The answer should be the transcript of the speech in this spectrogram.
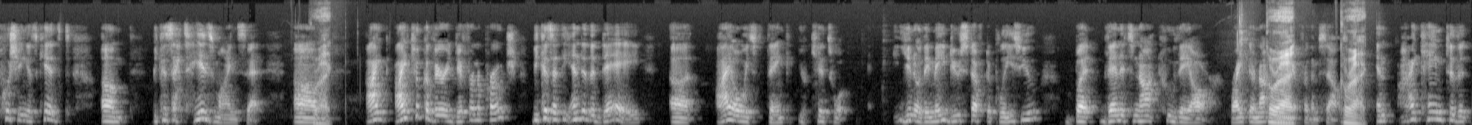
pushing his kids um, because that's his mindset. Um, Correct. I I took a very different approach because at the end of the day, uh, I always think your kids will, you know, they may do stuff to please you, but then it's not who they are, right? They're not doing it for themselves. Correct. And I came to the,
